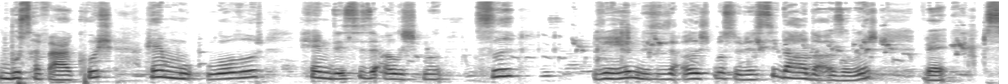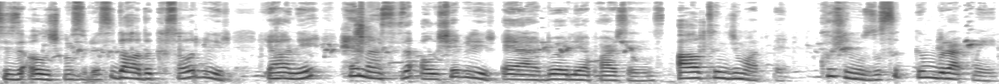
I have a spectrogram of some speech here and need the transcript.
bu sefer kuş hem mutlu olur hem de size alışması ve hem de size alışma süresi daha da azalır ve size alışma süresi daha da kısalabilir. Yani hemen size alışabilir eğer böyle yaparsanız. Altıncı madde. Kuşunuzu sıkkın bırakmayın.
